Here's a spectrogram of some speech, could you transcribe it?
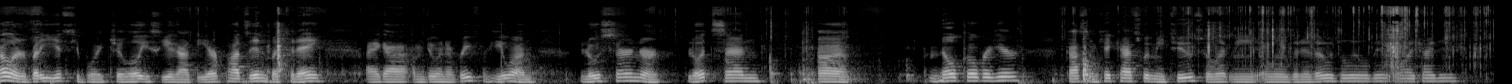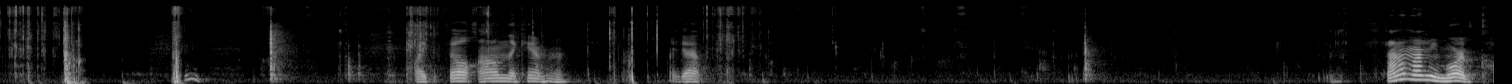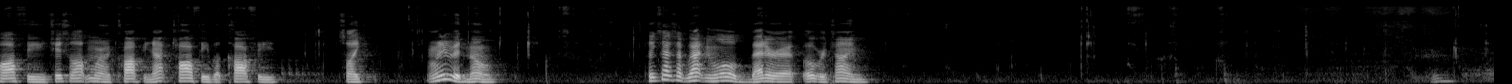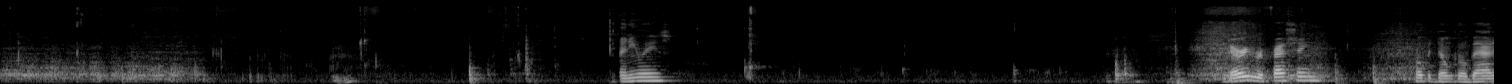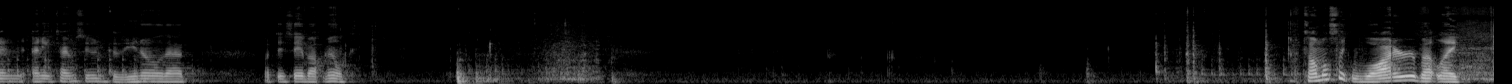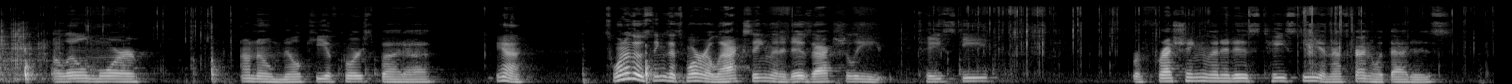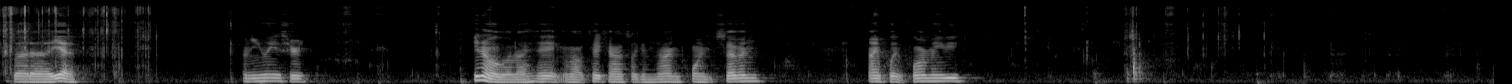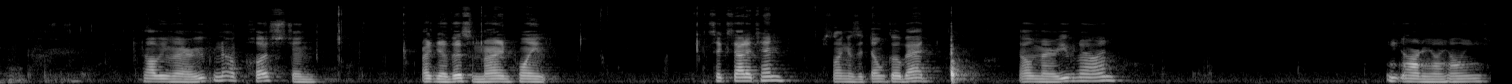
Hello everybody, it's your boy Joel. You see I got the AirPods in, but today I got I'm doing a brief review on Lucerne or Lutsen uh, milk over here. Got some Kit Kats with me too, so let me eat a little bit of those a little bit while I try these. Like fell on the camera. Like that. Kind of remind me more of coffee. It tastes a lot more like coffee. Not toffee, but coffee. It's like, I don't even know. Kats have gotten a little better over time. Anyways. Very refreshing hope it don't go bad in anytime soon because you know that what they say about milk. It's almost like water, but like a little more, I don't know, milky, of course, but uh, yeah. It's one of those things that's more relaxing than it is actually tasty refreshing than it is tasty, and that's kind of what that is. But, uh, yeah. Anyways, you're, you know what I think about Kats, like a 9.7, 9.4 maybe. I'll be married for now pushed, and I give this a 9.6 out of 10, as long as it don't go bad. That'll be my review now, and Eat honey, honeys.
